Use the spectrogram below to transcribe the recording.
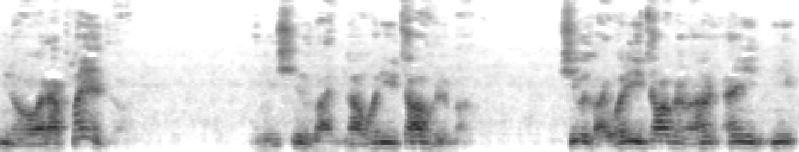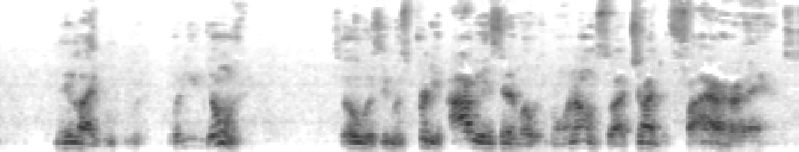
you know, what our plans are. And she was like, no, what are you talking about? She was like, what are you talking about? I ain't, you, they're like, what are you doing? So it was, it was pretty obvious that what was going on. So I tried to fire her ass.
